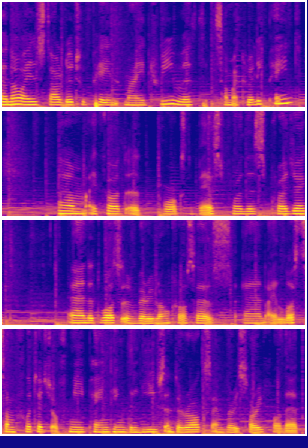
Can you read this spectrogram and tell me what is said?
and now I started to paint my tree with some acrylic paint. Um, I thought it works the best for this project. And it was a very long process. And I lost some footage of me painting the leaves and the rocks. I'm very sorry for that.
